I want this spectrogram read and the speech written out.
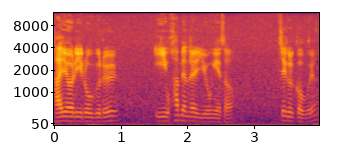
다이어리 로그를 이 화면을 이용해서 찍을 거고요.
